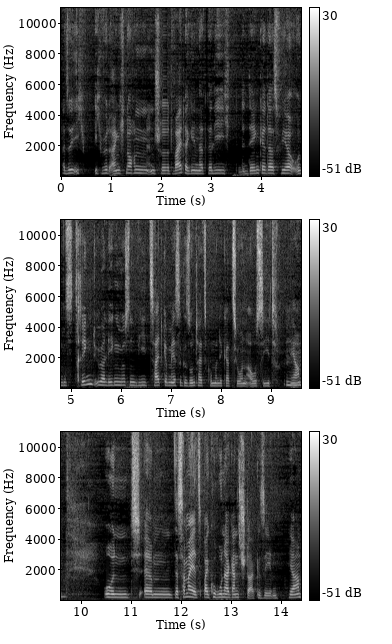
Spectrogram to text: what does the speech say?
Also ich, ich würde eigentlich noch einen, einen, Schritt weiter gehen, Nathalie. Ich denke, dass wir uns dringend überlegen müssen, wie zeitgemäße Gesundheitskommunikation aussieht. Mhm. Ja. Und ähm, das haben wir jetzt bei Corona ganz stark gesehen. Ja?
